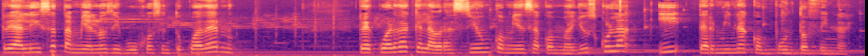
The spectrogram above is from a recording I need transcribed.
Realiza también los dibujos en tu cuaderno. Recuerda que la oración comienza con mayúscula y termina con punto final.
